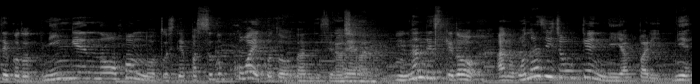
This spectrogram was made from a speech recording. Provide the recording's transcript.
てことって人間の本能としてやっぱすごく怖いことなんですよね。なんですけどあの同じ条件にやっぱり、ね、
